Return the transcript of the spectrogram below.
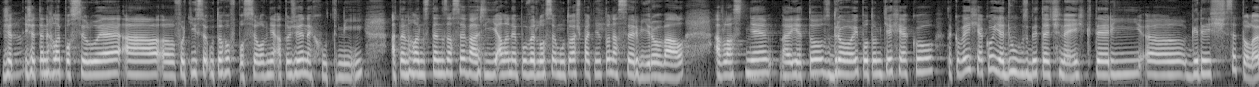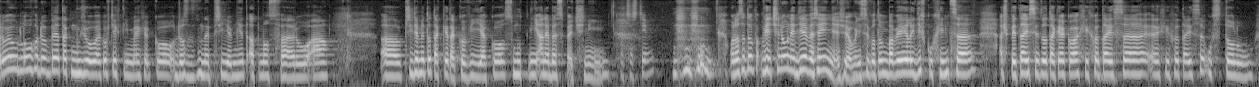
že, že tenhle posiluje a uh, fotí se u toho v posilovně a to, že je nechutný a tenhle ten zase vaří, ale nepovedlo se mu to a špatně to naservíroval. A vlastně e, je to zdroj potom těch jako takových jako jedů zbytečných, který, e, když se tolerují dlouhodobě, tak můžou jako v těch týmech jako dost nepříjemnit atmosféru a přijde mi to taky takový jako smutný a nebezpečný. A co s tím? ono se to většinou neděje veřejně, že jo? Oni si potom baví lidi v kuchyňce a špětají si to tak jako a chichotají se, chichotají se u stolů.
